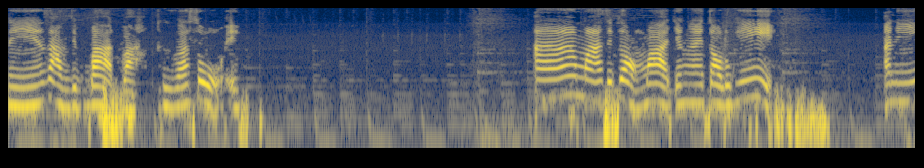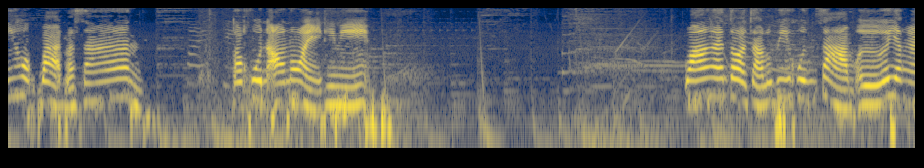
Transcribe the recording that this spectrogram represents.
นี่สามสิบบาทว่ะ ถือว่าสวย อ่ามาสิบสองบาทยังไงต่อลูกพี่ อันนี้หกบาทละซ่านต่อคุณเอาหน่อยทีนี้ ว่าไงต่อจากลูกพี่คุณสามเออยังไง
